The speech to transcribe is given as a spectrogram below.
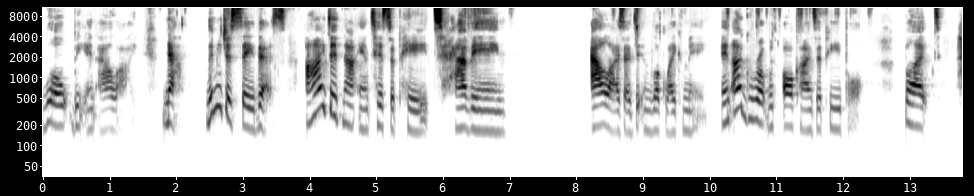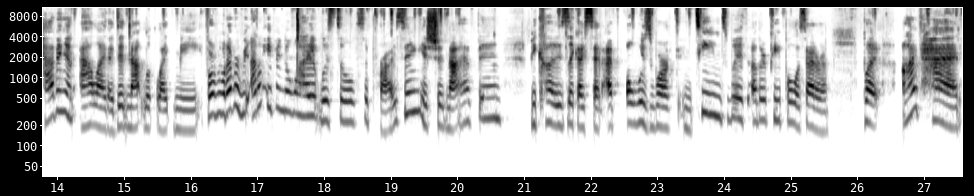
will be an ally. Now, let me just say this. I did not anticipate having allies that didn't look like me. And I grew up with all kinds of people. But having an ally that did not look like me, for whatever reason, I don't even know why it was still surprising. It should not have been because, like I said, I've always worked in teams with other people, etc. But I've had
